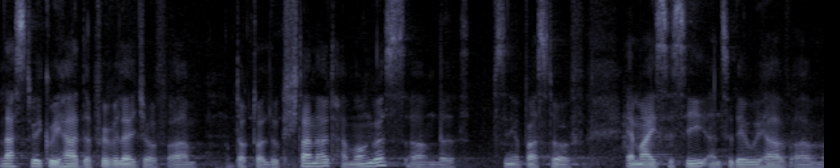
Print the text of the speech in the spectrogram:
Last week we had the privilege of um, Dr. Luke Stannard among us, um, the senior pastor of MICC, and today we have um,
